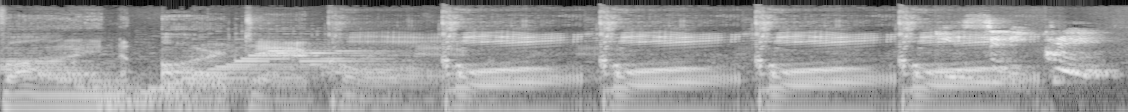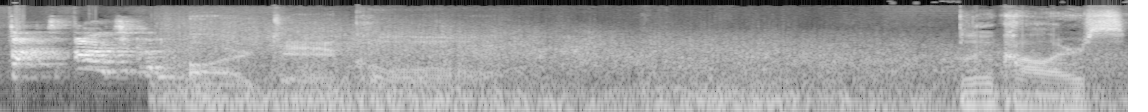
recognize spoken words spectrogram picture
Fine article. Call, call, call, You call. silly grey fat article. Article. Blue collars.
